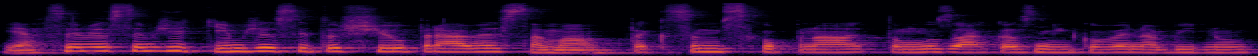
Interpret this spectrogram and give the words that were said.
Já si myslím, že tím, že si to šiju právě sama, tak jsem schopná tomu zákazníkovi nabídnout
